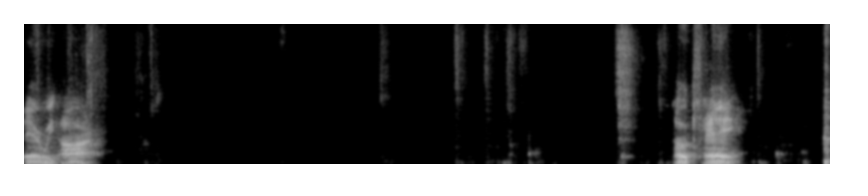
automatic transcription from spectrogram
There we are. Okay.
